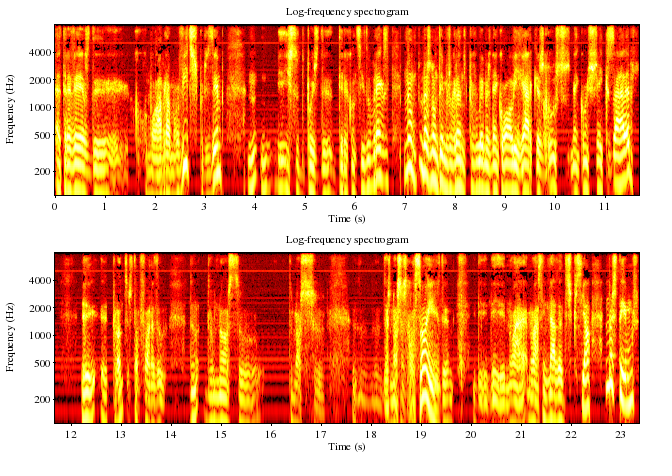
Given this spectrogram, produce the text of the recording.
através de, como o Abramovich, por exemplo, hum, isso depois de ter acontecido o Brexit, não, mas não temos grandes problemas nem com oligarcas russos, nem com sheiks árabes, eh, eh, pronto, estão fora do, do, do nosso do nosso das nossas relações, de, de, de, não, há, não há assim nada de especial, mas temos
